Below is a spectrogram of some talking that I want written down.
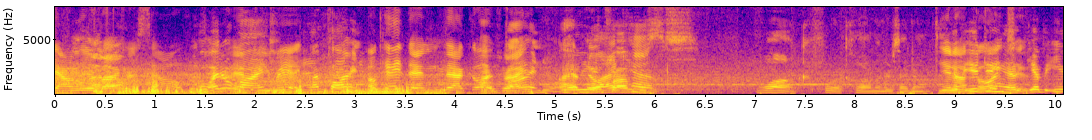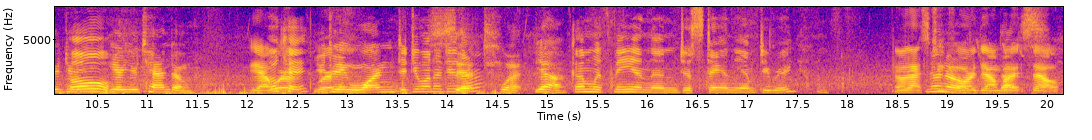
down there by herself. with Oh, I don't mind. Rig. I'm fine. Okay, then that goes, I'm right? fine. I have no I problems. can't walk four kilometers, I don't You're think. not you're going doing, to. a, yeah, but you're doing, Oh. yeah, you're tandem. Yeah, we're, Okay. You're we're- doing one Did you want to do sit. that? What? Yeah. Come with me and then just stay in the empty rig? No, that's No, too no, far down by itself.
